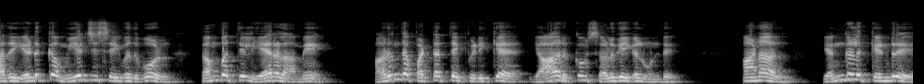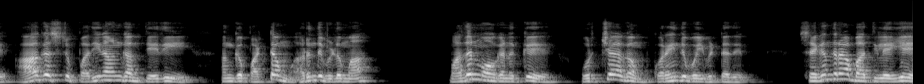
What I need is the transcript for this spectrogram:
அதை எடுக்க முயற்சி செய்வது போல் கம்பத்தில் ஏறலாமே. அருந்த பட்டத்தை பிடிக்க யாருக்கும் சலுகைகள் உண்டு. ஆனால் எங்களுக்கென்று ஆகஸ்ட் பதினான்காம் தேதி அங்கு பட்டம் அருந்து விடுமா? மதன் மோகனுக்கு உற்சாகம் குறைந்து போய்விட்டது. செகந்திராபாத்திலேயே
